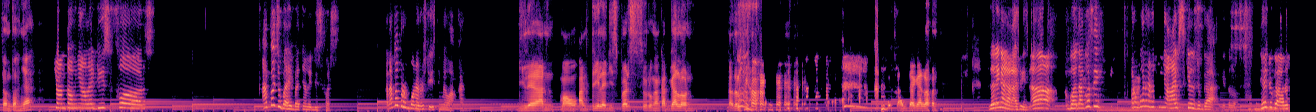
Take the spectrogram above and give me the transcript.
Contohnya? Contohnya ladies first apa coba hebatnya ladies first? Kenapa perempuan harus diistimewakan? Giliran mau antri ladies first suruh ngangkat galon. tak tolong canda galon jadi nggak nggak sih uh, buat aku sih perempuan harus punya life skill juga gitu loh dia juga harus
